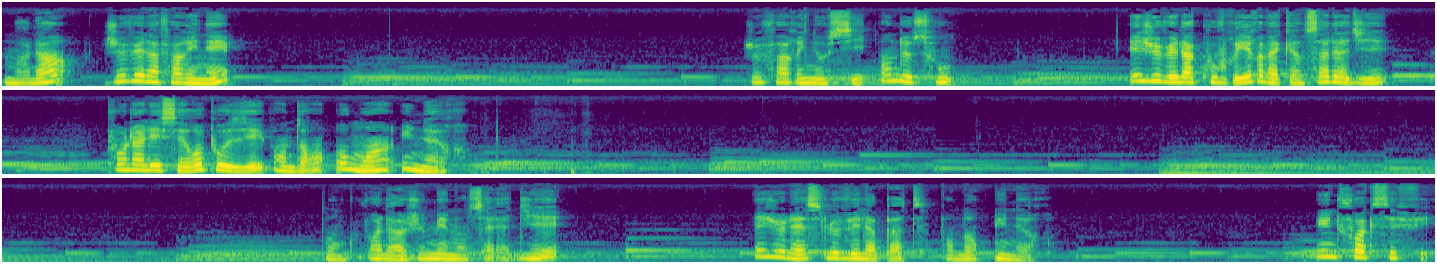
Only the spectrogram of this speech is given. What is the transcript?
Voilà, je vais la fariner. Je farine aussi en dessous. Et je vais la couvrir avec un saladier pour la laisser reposer pendant au moins une heure. Donc voilà, je mets mon saladier et je laisse lever la pâte pendant une heure. Une fois que c'est fait,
